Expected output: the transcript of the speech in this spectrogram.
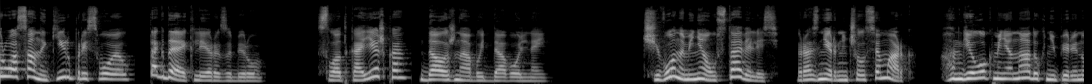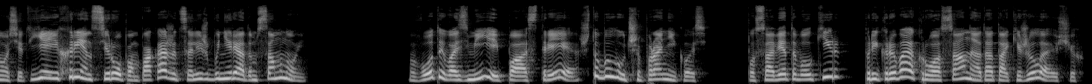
круассаны Кир присвоил, тогда я Клеры заберу. Сладкоежка должна быть довольной. «Чего на меня уставились?» – разнервничался Марк. Ангелок меня на дух не переносит. Ей хрен с сиропом покажется, лишь бы не рядом со мной. Вот и возьми ей поострее, чтобы лучше прониклась, посоветовал Кир, прикрывая круассаны от атаки желающих.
